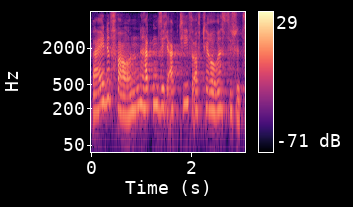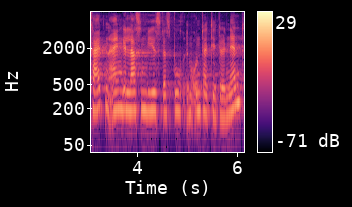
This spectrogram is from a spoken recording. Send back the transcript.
Beide Frauen hatten sich aktiv auf terroristische Zeiten eingelassen, wie es das Buch im Untertitel nennt,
